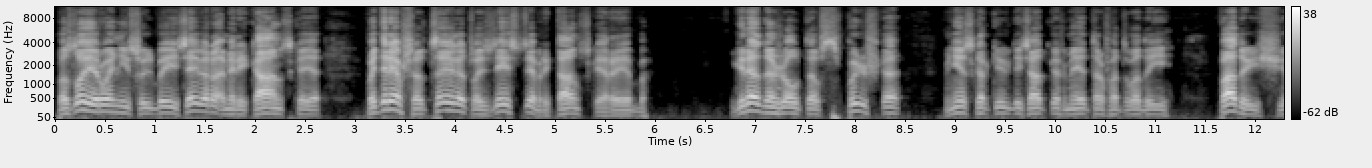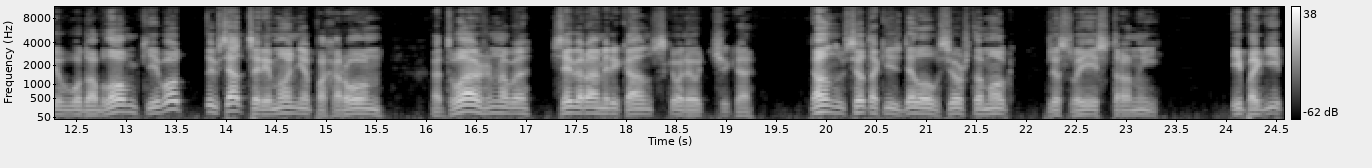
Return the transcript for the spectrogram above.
По злой иронии судьбы североамериканская, потерявшая цель от воздействия британская рэб. Грязно-желтая вспышка в нескольких десятках метров от воды, падающие в воду обломки, и вот и вся церемония похорон отважного североамериканского летчика. Он все-таки сделал все, что мог для своей страны, и погиб.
